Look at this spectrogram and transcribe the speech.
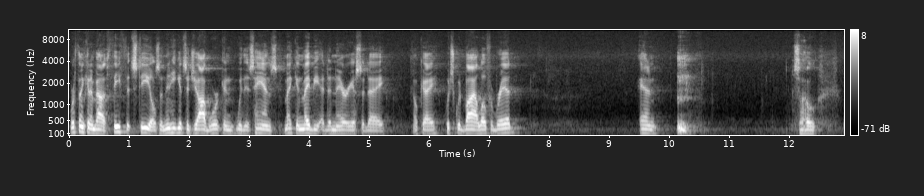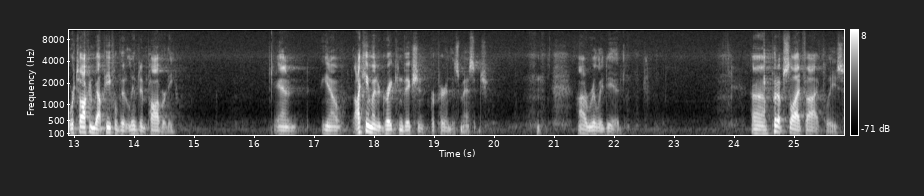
We're thinking about a thief that steals and then he gets a job working with his hands, making maybe a denarius a day, okay, which would buy a loaf of bread. And so we're talking about people that lived in poverty. And, you know, I came under great conviction preparing this message. I really did. Uh, put up slide five, please.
